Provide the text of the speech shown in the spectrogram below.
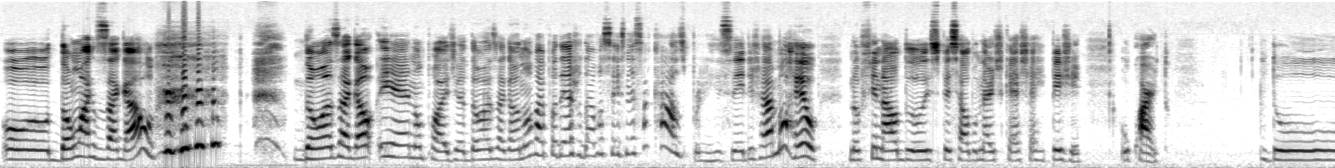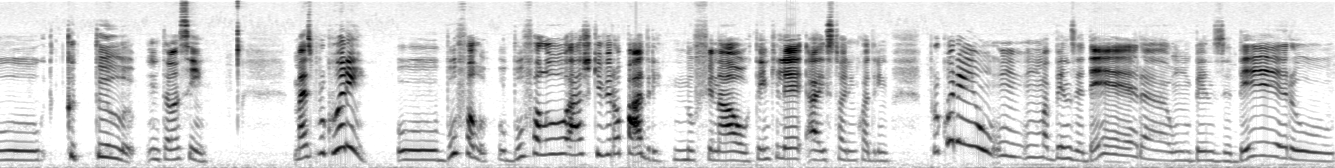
O Dom Azagal. Dom Azagal, é, não pode. Dom Azagal não vai poder ajudar vocês nessa causa, porque ele já morreu no final do especial do Nerdcast RPG, o quarto do Cthulhu. Então assim, mas procurem, o Búfalo. O Búfalo acho que virou padre no final. Tem que ler a história em quadrinho. Procurei um, um, uma benzedeira, um benzedeiro.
